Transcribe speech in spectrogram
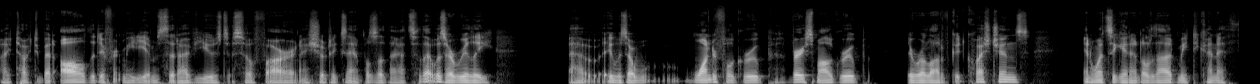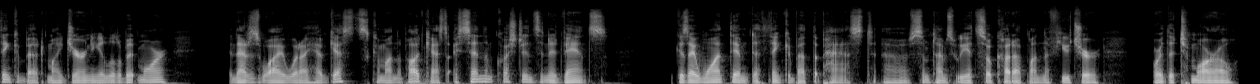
I talked about all the different mediums that I've used so far. And I showed examples of that. So that was a really, uh, it was a wonderful group, very small group. There were a lot of good questions. And once again, it allowed me to kind of think about my journey a little bit more and that is why when I have guests come on the podcast, I send them questions in advance because I want them to think about the past. Uh, sometimes we get so caught up on the future or the tomorrow,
